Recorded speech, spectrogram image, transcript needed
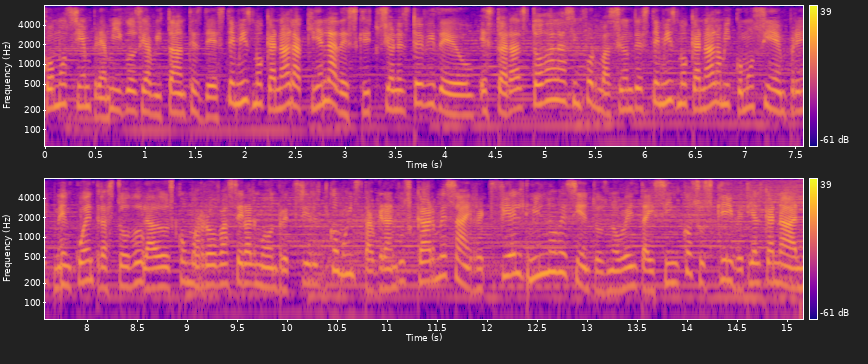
Como siempre amigos y habitantes de este mismo canal aquí en la descripción de este video estarás todas las información de este mismo canal a mí como siempre. Me encuentras todos lados como arroba seralmonredfield como Instagram buscarme Redfield 1995 suscríbete al canal.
